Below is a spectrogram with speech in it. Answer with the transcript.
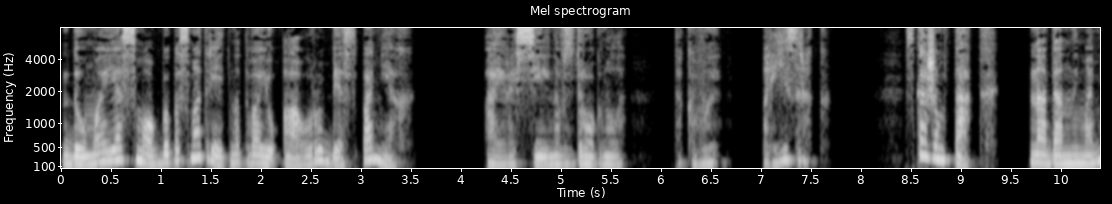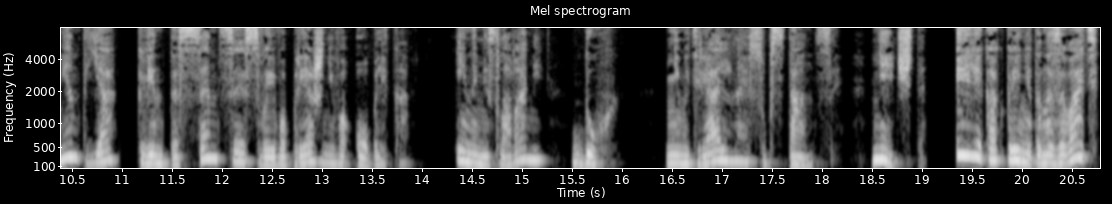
Думаю, я смог бы посмотреть на твою ауру без помех». Айра сильно вздрогнула. «Так вы Призрак? Скажем так, на данный момент я квинтэссенция своего прежнего облика. Иными словами, дух, нематериальная субстанция, нечто, или, как принято называть,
